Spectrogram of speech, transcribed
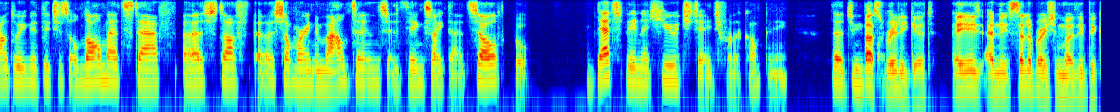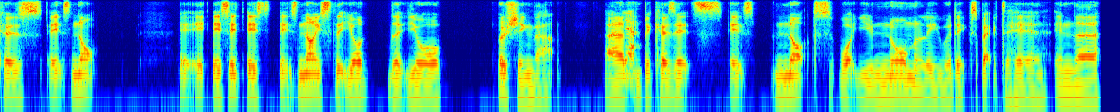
now doing the digital nomad staff uh, stuff uh, somewhere in the mountains and things like that. So Cool. that's been a huge change for the company. The That's really good. It is, and it's celebration worthy because it's not. It- it's it, it's it's nice that you're that you're pushing that, um, Yeah. because it's it's not what you normally would expect to hear in the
